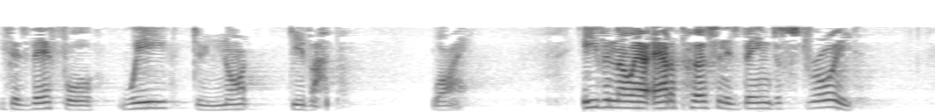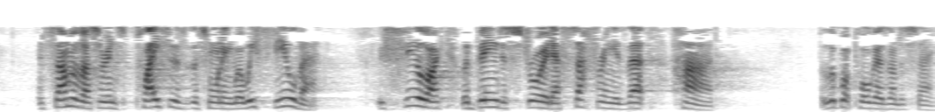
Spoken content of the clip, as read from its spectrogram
He says, therefore, we do not give up. Why? Even though our outer person is being destroyed. And some of us are in places this morning where we feel that. We feel like we're being destroyed. Our suffering is that hard. But look what Paul goes on to say.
